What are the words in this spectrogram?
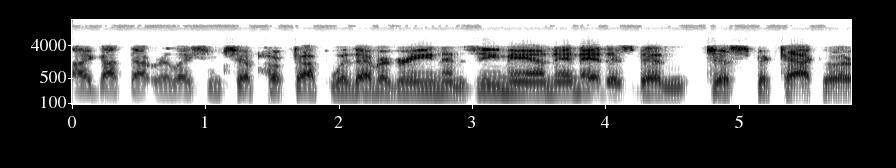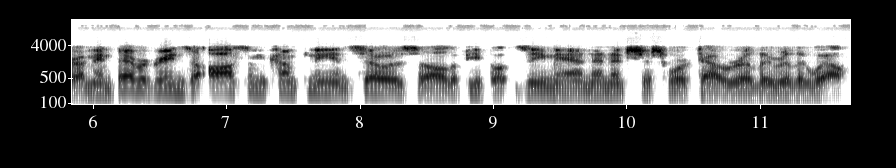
I got that relationship hooked up with Evergreen and Z-Man, and it has been just spectacular. I mean, Evergreen's an awesome company, and so is all the people at Z-Man, and it's just worked out really, really well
